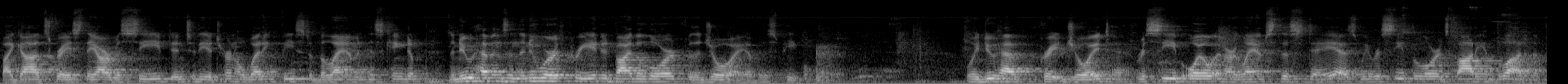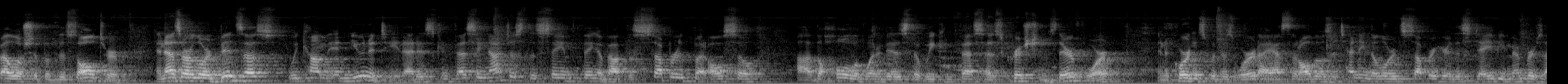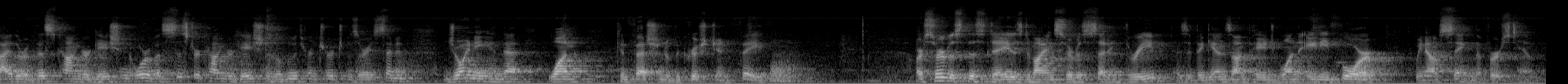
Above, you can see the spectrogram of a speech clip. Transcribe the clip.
By God's grace, they are received into the eternal wedding feast of the Lamb and his kingdom, the new heavens and the new earth created by the Lord for the joy of his people. We do have great joy to receive oil in our lamps this day as we receive the Lord's body and blood in the fellowship of this altar. And as our Lord bids us, we come in unity, that is, confessing not just the same thing about the supper, but also uh, the whole of what it is that we confess as Christians. Therefore, in accordance with his word, I ask that all those attending the Lord's Supper here this day be members either of this congregation or of a sister congregation of the Lutheran Church Missouri Synod, joining in that one confession of the Christian faith. Our service this day is Divine Service Setting 3. As it begins on page 184, we now sing the first hymn.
